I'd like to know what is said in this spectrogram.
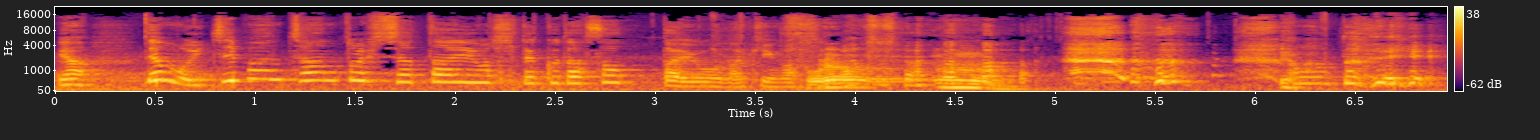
いやでも一番ちゃんと被写体をしてくださったような気がしましたうん 本当に。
